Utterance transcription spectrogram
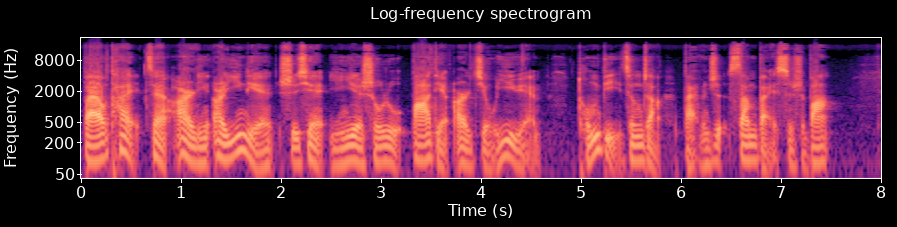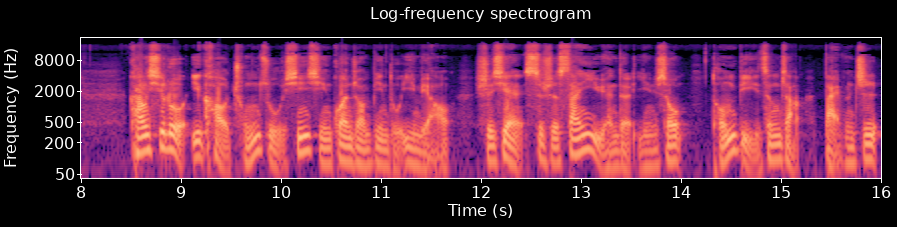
百奥泰在二零二一年实现营业收入八点二九亿元，同比增长百分之三百四十八。康希诺依靠重组新型冠状病毒疫苗，实现四十三亿元的营收，同比增长百分之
